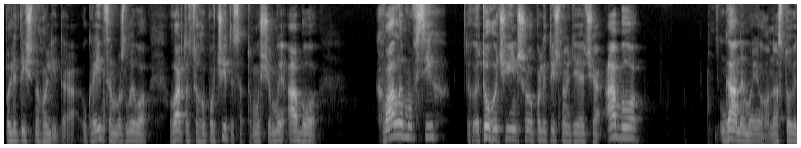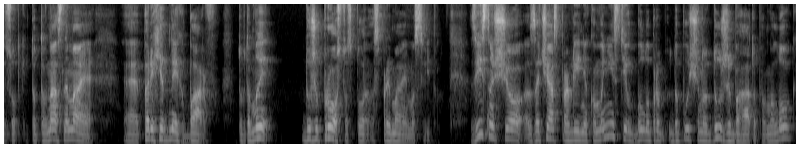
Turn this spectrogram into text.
політичного лідера. Українцям, можливо, варто цього повчитися, тому що ми або хвалимо всіх того чи іншого політичного діяча, або ганимо його на 100%. Тобто, в нас немає е, перехідних барв. Тобто, ми дуже просто сприймаємо світ. Звісно, що за час правління комуністів було допущено дуже багато помилок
